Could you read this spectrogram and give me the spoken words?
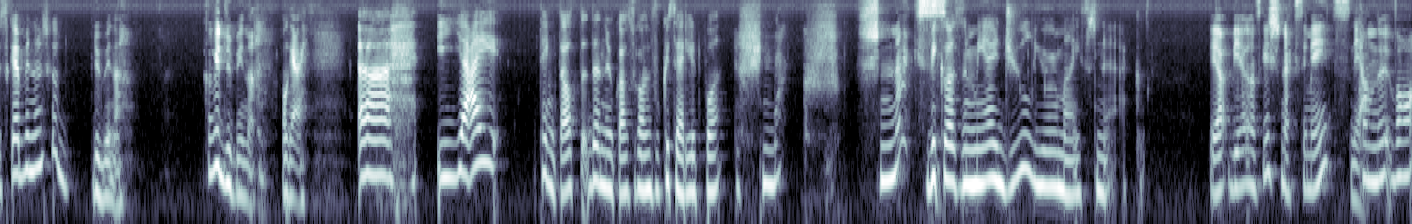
Skal jeg begynne, eller skal du begynne? Kan ikke du begynne? Ok. Eh, jeg tenkte at denne uka så kan vi fokusere litt på snacks. Snacks. Because me and Jule, you're my snack. Ja, Vi er ganske snacksy mates. Ja. Kan du, hva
